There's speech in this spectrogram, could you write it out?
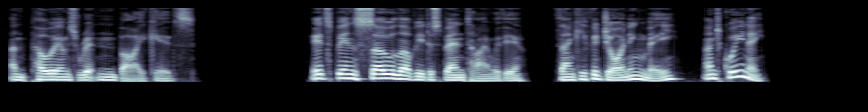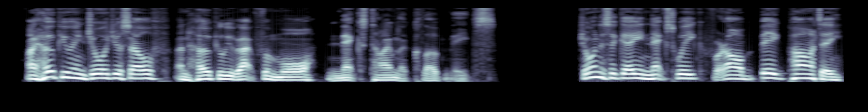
and poems written by kids. It's been so lovely to spend time with you. Thank you for joining me and Queenie. I hope you enjoyed yourself and hope you'll be back for more next time the club meets. Join us again next week for our big party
